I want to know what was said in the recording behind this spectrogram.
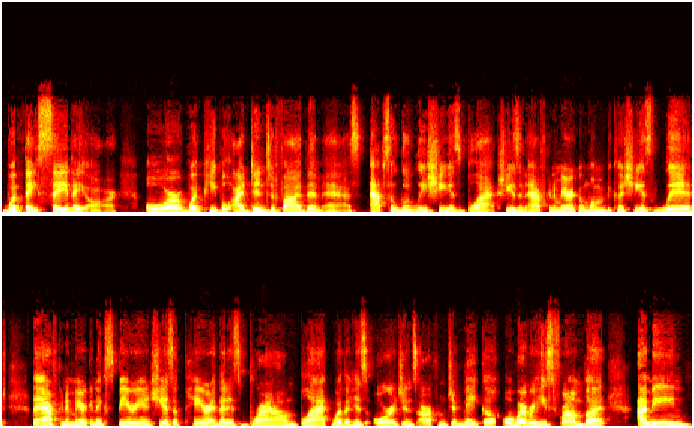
what they say they are? Or what people identify them as. Absolutely, she is Black. She is an African American woman because she has lived the African American experience. She has a parent that is brown, Black, whether his origins are from Jamaica or wherever he's from. But I mean,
